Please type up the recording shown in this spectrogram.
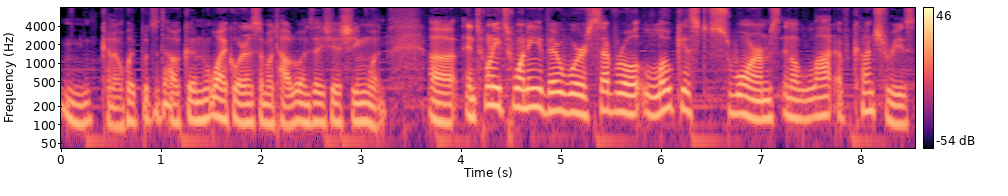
嗯，可能会不知道跟外国人什么讨论这些新闻。Uh, in 2020, there were several locust swarms in a lot of countries.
